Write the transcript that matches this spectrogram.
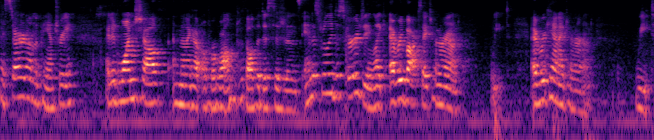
I started on the pantry. I did one shelf, and then I got overwhelmed with all the decisions, and it's really discouraging. Like every box I turn around, wheat. Every can I turn around, wheat.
